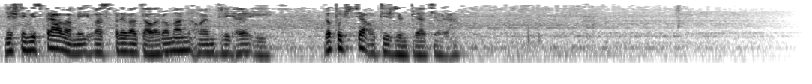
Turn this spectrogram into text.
Dnešnými správami vás sprevádzal Roman OM3EI. Do počutia o týždeň, priateľia.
